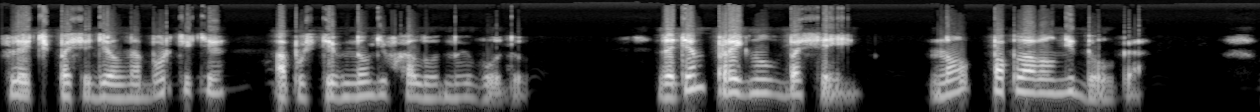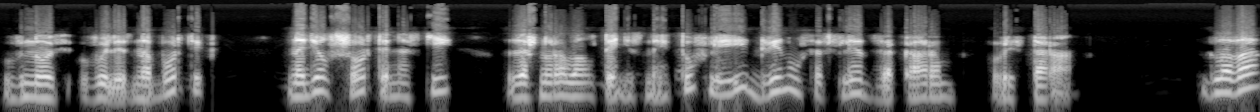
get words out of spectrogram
Флетч посидел на бортике, опустив ноги в холодную воду. Затем прыгнул в бассейн, но поплавал недолго. Вновь вылез на бортик, надел шорты, носки зашнуровал теннисные туфли и двинулся вслед за Каром в ресторан. Глава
